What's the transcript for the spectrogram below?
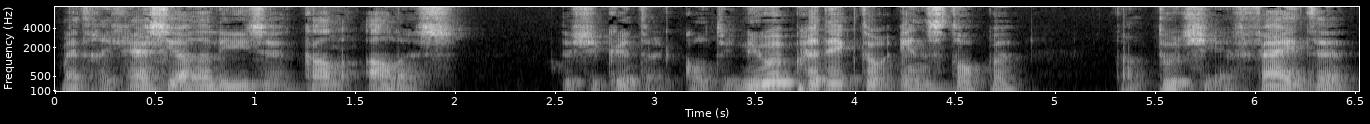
Met regressieanalyse kan alles. Dus je kunt er een continue predictor in stoppen, dan toets je in feite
